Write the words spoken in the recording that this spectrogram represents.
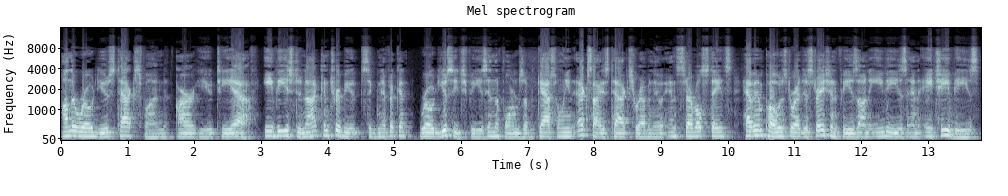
on the Road Use Tax Fund RUTF. EVs do not contribute significant road usage fees in the forms of gasoline excise tax revenue and several states have imposed registration fees on EVs and HEVs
